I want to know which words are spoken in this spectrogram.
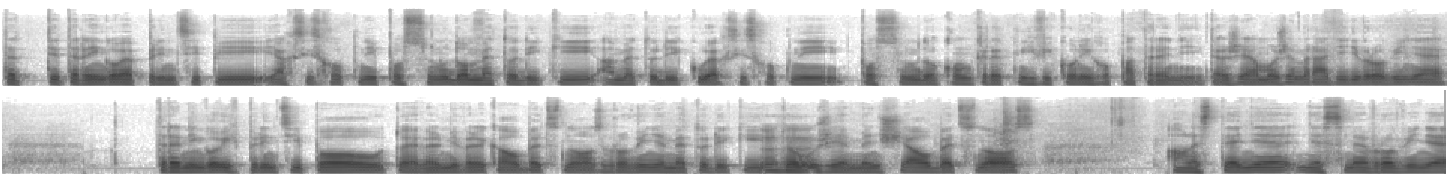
ty tréninkové princípy, jak si schopný posunúť do metodiky a metodiku, jak si schopný posunúť do konkrétnych výkonných opatrení. Takže ja môžem radiť v rovine tréningových princípov, to je veľmi veľká obecnosť, v rovine metodiky mm-hmm. to už je menšia obecnosť, ale stejne nesme v rovine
